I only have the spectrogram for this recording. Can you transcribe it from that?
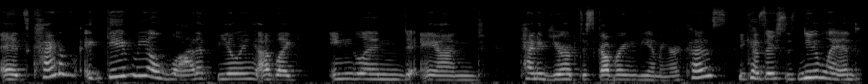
It's kind of, it gave me a lot of feeling of like England and kind of Europe discovering the Americas because there's this new land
